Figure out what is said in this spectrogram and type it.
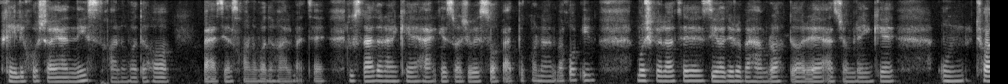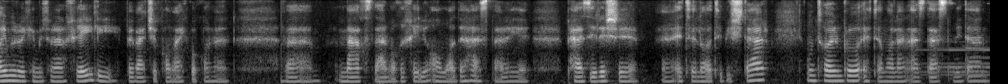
خیلی خوشایند نیست. خانواده ها بعضی از خانواده ها البته دوست ندارن که هرگز راجبه صحبت بکنن و خب این مشکلات زیادی رو به همراه داره از جمله اینکه اون تایمی رو که می‌تونن خیلی به بچه کمک بکنن و مغز در واقع خیلی آماده هست برای پذیرش اطلاعات بیشتر اون تایم رو احتمالا از دست میدن.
